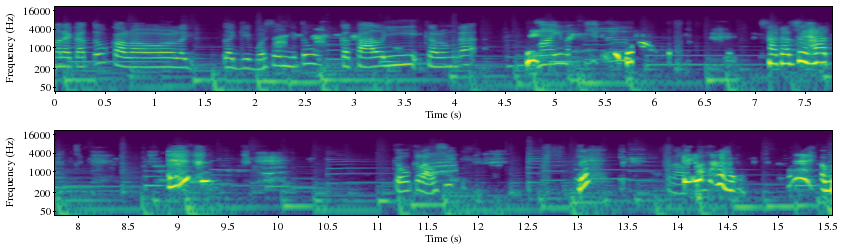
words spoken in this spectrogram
mereka tuh kalau lagi lagi bosan gitu ke kali kalau enggak main aja. sangat sehat kamu kenapa sih Deh. kenapa apa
